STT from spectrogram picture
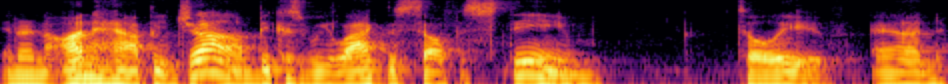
in an unhappy job because we lack the self esteem to leave. And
